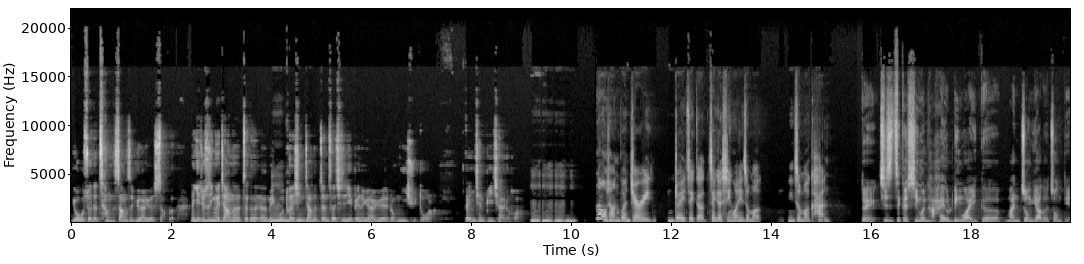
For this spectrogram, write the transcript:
游说的厂商是越来越少了。那也就是因为这样呢，这个呃，美国推行这样的政策，其实也变得越来越容易许多了。跟以前比起来的话，嗯嗯嗯嗯，那我想问 Jerry，你对这个这个新闻你怎么你怎么看？对，其实这个新闻它还有另外一个蛮重要的重点，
